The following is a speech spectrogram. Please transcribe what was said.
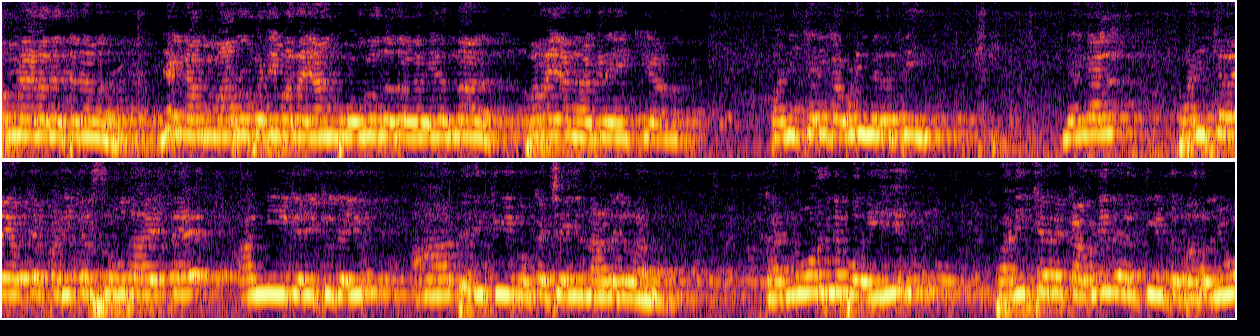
സമ്മേളനത്തിന് ഞങ്ങൾ മറുപടി പറയാൻ പോകുന്നത് എന്ന് പറയാൻ ആഗ്രഹിക്കുകയാണ്. പണിക്കർ കവിടി നിർത്തി. ഞങ്ങൾ പണിക്കറയൊക്കെ പണിക്കർ സമുദായത്തെ അംഗീകരിക്കുകയും ആദരിക്കുകയും ഒക്കെ ചെയ്യുന്ന ആളുകളാണ്. കണ്ണൂരിൽ പോയി പണിക്കരെ കവിടി നിരത്തിയിട്ട് പറഞ്ഞു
